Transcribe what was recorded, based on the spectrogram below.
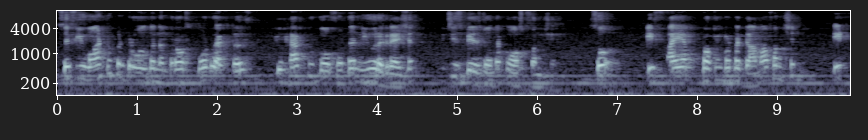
So if you want to control the number of support vectors, you have to go for the nu regression, which is based on the cost function. So if I am talking about the gamma function, it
